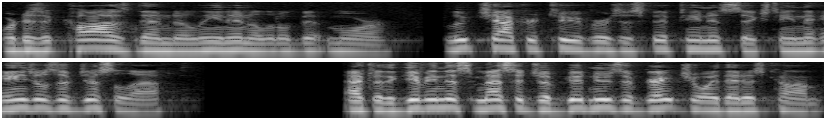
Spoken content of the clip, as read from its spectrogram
Or does it cause them to lean in a little bit more? Luke chapter 2, verses 15 and 16. The angels have just left after the giving this message of good news of great joy that has come.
